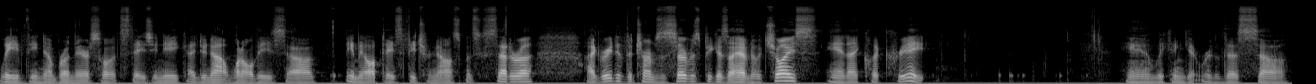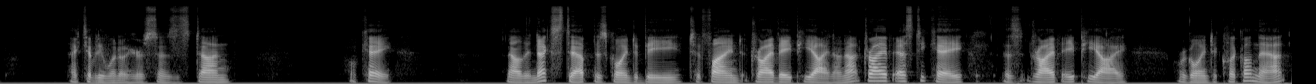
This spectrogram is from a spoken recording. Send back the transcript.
leave the number in there so it stays unique. I do not want all these uh, email updates, feature announcements, etc. I agree to the terms of service because I have no choice and I click create. And we can get rid of this uh, activity window here as soon as it's done. Okay. Now the next step is going to be to find Drive API. Now not Drive SDK, this Drive API. We're going to click on that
